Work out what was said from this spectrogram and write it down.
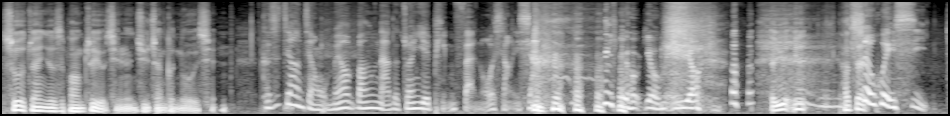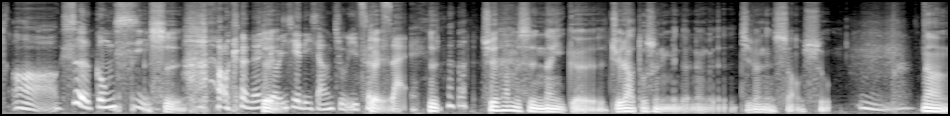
所有专业都是帮最有钱人去赚更多的钱。可是这样讲，我们要帮哪个专业平反？我想一下，有有没有？因为因为他在社会系哦，社工系是好，可能有一些理想主义存在。所以他们是那一个绝大多数里面的那个极端的少数。嗯，那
